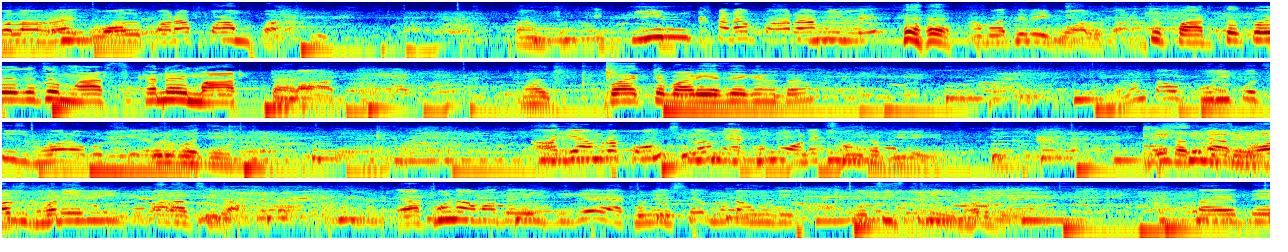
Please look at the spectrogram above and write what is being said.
বলা হয় গোয়ালপাড়া পামপাড়া। এই তিনখানা পাড়া মিলে আমাদের এই গোয়ালপাড়া একটু পার্থক্য হয়ে গেছে মাঝখানের মাঠটা। মাঠ। কয়েকটা বাড়ি আছে এখানে তো। বলুন তাও কুড়ি পঁচিশ ঘর অবশ্যই আছে। পূর্ব পশ্চিম আগে আমরা কম ছিলাম এখনও অনেক সংখ্যা বেড়ে গেছে। বেশি না দশ ঘরেরই পাড়া ছিলাম। এখন আমাদের এই দিকে এখন এসে মোটামুটি পঁচিশ তিরিশ ঘর হয়ে গেছে। এতে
